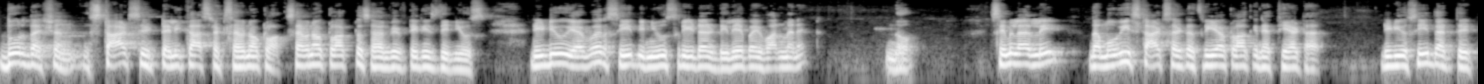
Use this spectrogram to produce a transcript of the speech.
Doordarshan starts its telecast at 7 o'clock? 7 o'clock to 7.15 is the news. Did you ever see the news reader delay by one minute? No. Similarly, the movie starts at 3 o'clock in a theater. Did you see that the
